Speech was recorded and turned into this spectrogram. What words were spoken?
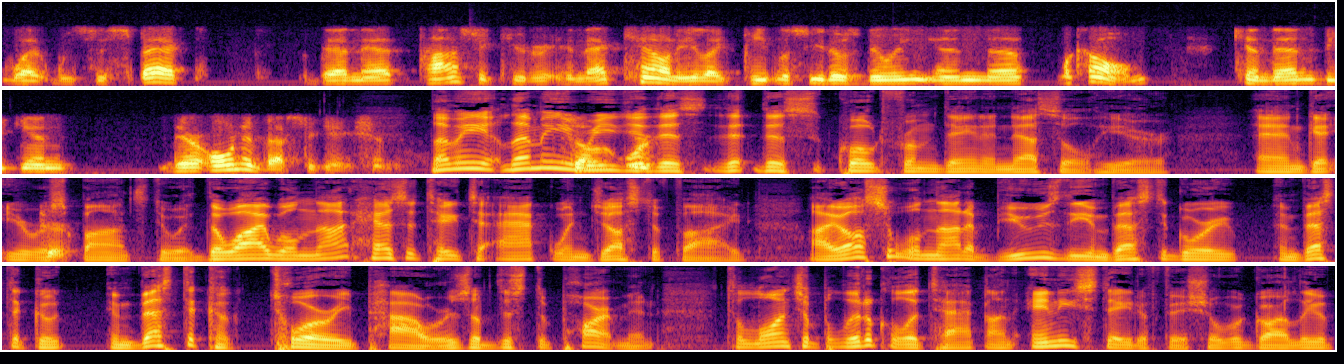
what we suspect, then that prosecutor in that county, like Pete Lucido's doing in uh, Macomb, can then begin their own investigation. Let me let me so read you this this quote from Dana Nessel here and get your sure. response to it. Though I will not hesitate to act when justified, I also will not abuse the investigatory, investiga- investigatory powers of this department to launch a political attack on any state official, regardless of,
